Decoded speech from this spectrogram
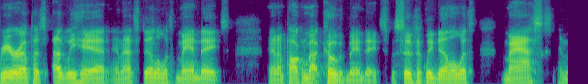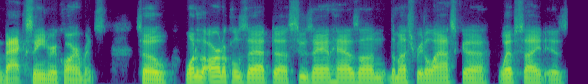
rear up its ugly head, and that's dealing with mandates. And I'm talking about COVID mandates, specifically dealing with masks and vaccine requirements. So, one of the articles that uh, Suzanne has on the Must Read Alaska website is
